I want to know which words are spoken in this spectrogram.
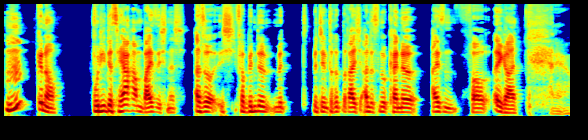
mhm, genau. Wo die das her haben, weiß ich nicht. Also ich verbinde mit, mit dem Dritten Reich alles nur keine Eisenfaust. Egal. Ja.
